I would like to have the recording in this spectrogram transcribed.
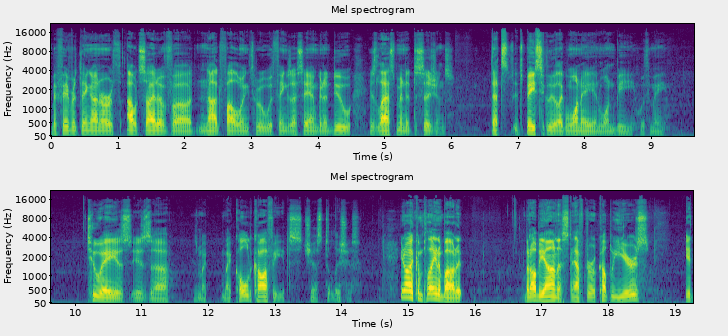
My favorite thing on earth, outside of uh, not following through with things I say I'm going to do, is last minute decisions. That's it's basically like one A and one B with me. Two A is is uh, is my my cold coffee. It's just delicious. You know I complain about it, but I'll be honest. After a couple years, it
